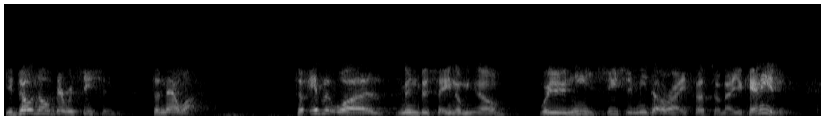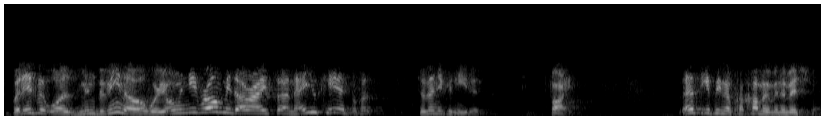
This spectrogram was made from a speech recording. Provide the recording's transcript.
You don't know if there was shishim. So now what? So if it was min b'she'eno mino, where you need shishim mida oraisa, so now you can't eat it. But if it was min b'mino, where you only need rov mida oraisa, now you can't, because, so then you can eat it. Fine. That's the opinion of Chachamim in the Mishnah,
